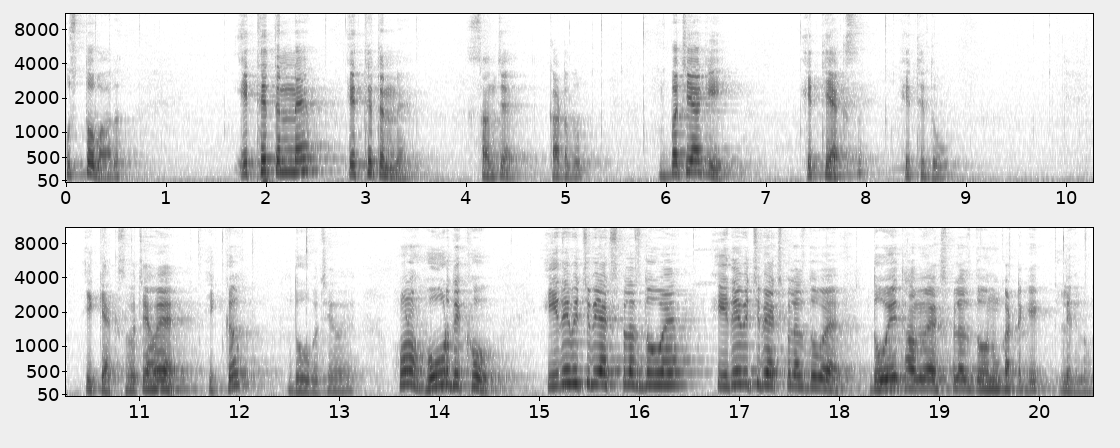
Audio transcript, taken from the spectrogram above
ਉਸ ਤੋਂ ਬਾਅਦ ਇੱਥੇ ਤਿੰਨ ਹੈ, ਇੱਥੇ ਤਿੰਨ ਹੈ। ਸਾਂਝਾ ਹੈ, ਕੱਟ ਦਿਓ ਬਚਿਆ ਕੀ? ਇੱਥੇ x, ਇੱਥੇ 2 ਇੱਕ x ਬਚਿਆ ਹੋਇਆ ਇੱਕ 2 ਬਚਿਆ ਹੋਇਆ ਹੁਣ ਹੋਰ ਦੇਖੋ, ਇਹਦੇ ਵਿੱਚ ਵੀ x 2 ਹੈ, ਇਹਦੇ ਵਿੱਚ ਵੀ x 2 ਹੈ। ਦੋਏ ਥਾਵੇਂ x 2 ਨੂੰ ਕੱਟ ਕੇ ਲਿਖ ਲਓ।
